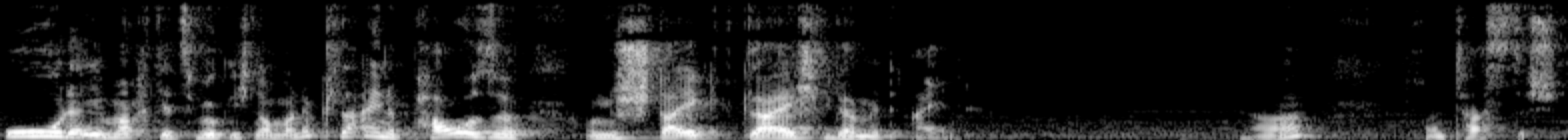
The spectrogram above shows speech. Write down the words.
Oder ihr macht jetzt wirklich nochmal eine kleine Pause und steigt gleich wieder mit ein. Ja, Fantastisch.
